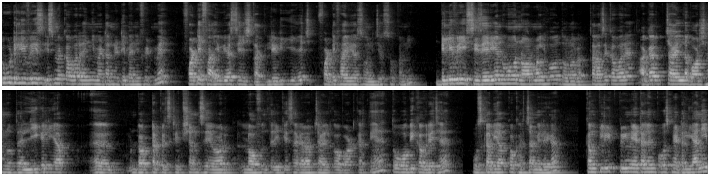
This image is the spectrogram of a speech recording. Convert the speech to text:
two deliveries इसमें कवर रहेंगी मैटरनिटी बेनिफिट में 45 इयर्स एज तक। लेडी की एज 45 इयर्स होनी चाहिए, उससे ऊपर नहीं। डिलीवरी सिजेरियन हो नॉर्मल हो, दोनों तरह से कवर है। अगर चाइल्ड अबॉर्शन होता है लीगली आप डॉक्टर प्रिस्क्रिप्शन से और लॉफुल तरीके से अगर आप चाइल्ड को अबॉर्ट करते हैं तो वो भी कवरेज है। उसका भी आपको खर्चा मिलेगा। कंप्लीट प्री नेटल एंड पोस्ट नेटल यानी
